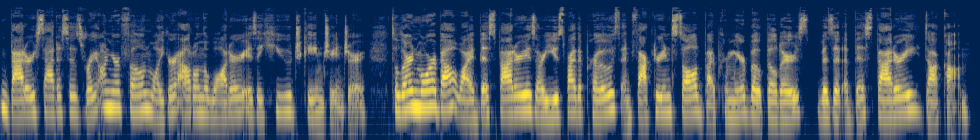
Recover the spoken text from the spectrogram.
battery statuses right on your phone while you're out on the water is a huge game changer. To learn more about why Abyss batteries are used by the pros and factory installed by premier boat builders, visit abyssbattery.com.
